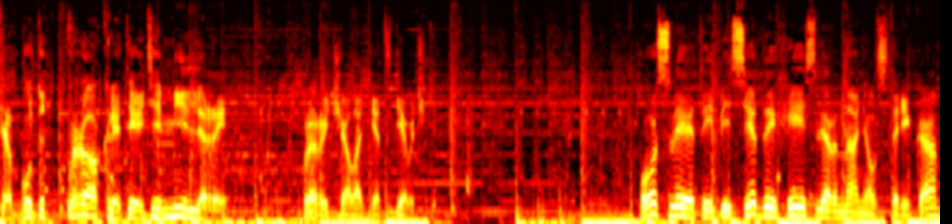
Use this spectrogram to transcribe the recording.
«Да будут прокляты эти Миллеры!» — прорычал отец девочки. После этой беседы Хейслер нанял старика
